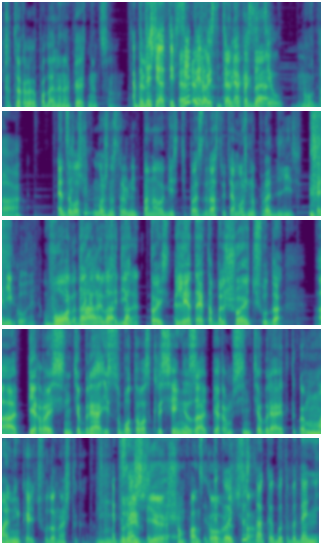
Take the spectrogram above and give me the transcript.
Которые выпадали на пятницу. А подожди, а ты все это- 1 сентября это когда- посетил? Ну да. Это вот Зачем? можно сравнить по аналогии с типа «Здравствуйте, а можно продлить каникулы?» Вот, вот да, да, да. То есть лето это большое чудо, 1 сентября и суббота-воскресенье за 1 сентября это такое маленькое чудо, знаешь, такое Это, знаешь, брызги э, шампанского в Такое лицо. чувство, как будто бы Данил...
